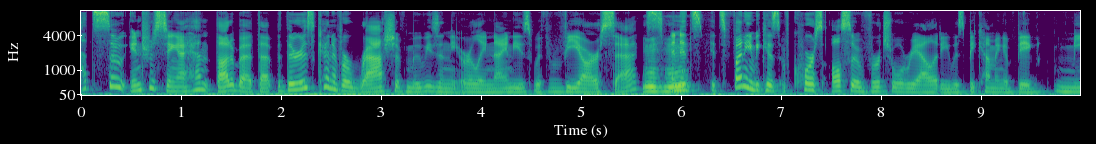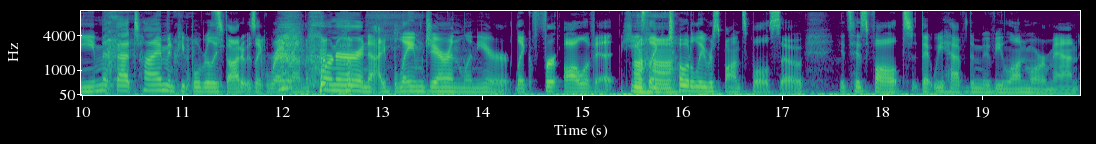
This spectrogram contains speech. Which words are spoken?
That's so interesting. I hadn't thought about that, but there is kind of a rash of movies in the early '90s with VR sex, and it's it's funny because, of course, also virtual reality was becoming a big meme at that time, and people really thought it was like right around the corner. And I blame Jaron Lanier like for all of it. He's like totally responsible. So it's his fault that we have the movie Lawnmower Man,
